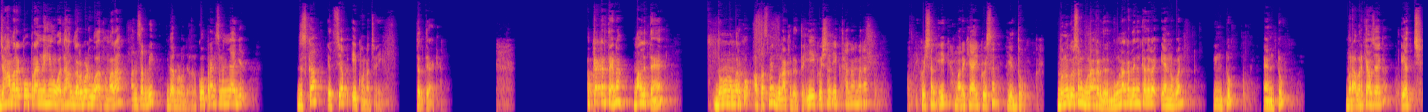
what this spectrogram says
जहाँ हमारा को प्राइम नहीं हुआ, जहाँ गड़बड़ हुआ तो हमारा आंसर भी गड़बड़ हो जाएगा। को प्राइम समझ में आ गया? जिसका एच एक होना चाहिए। चलते आगे। अब क्या करते हैं ना? मान लेते हैं दोनों नंबर को आपस में गुना कर देते हैं। ये इक्वेशन एक था ना हमारा? इक्वेशन एक हमारा क्या है इक्वेशन ये दो। दोनों इक्वेशन गुना कर देते गुना कर देंगे क्या जाएगा? N one into N two बराबर क्या हो जाएगा? एच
